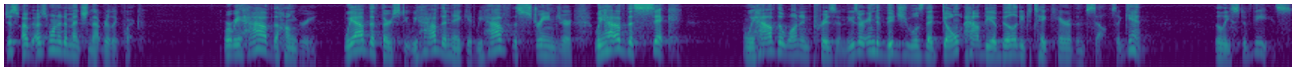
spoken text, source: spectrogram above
just, I, I just wanted to mention that really quick where we have the hungry, we have the thirsty, we have the naked, we have the stranger, we have the sick, and we have the one in prison. These are individuals that don't have the ability to take care of themselves. Again, the least of these.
